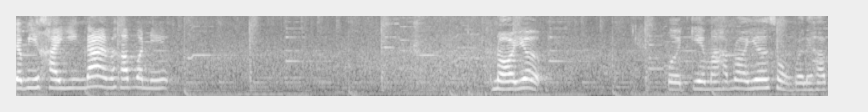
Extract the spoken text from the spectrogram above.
จะมีใครยิงได้ไหมครับ วันนี้นอยเยอร์ เปิดเกมมาครับนอยเยอร์ส่งไปเลยครับ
